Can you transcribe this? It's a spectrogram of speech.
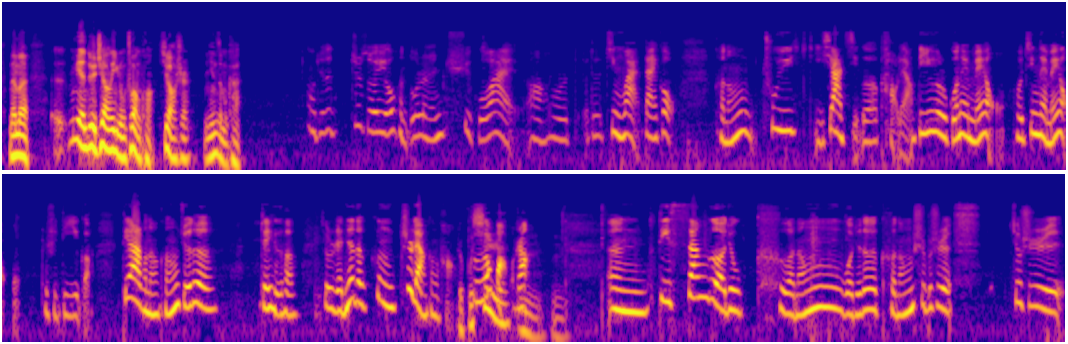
嗯，那么呃，面对这样的一种状况，季老师您怎么看？我觉得之所以有很多的人去国外啊，或者呃境外代购，可能出于以下几个考量：第一个就是国内没有或境内没有，这是第一个；第二个呢，可能觉得这个就是人家的更质量更好就，不更信任有保障。嗯嗯嗯，第三个就可能，我觉得可能是不是就是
